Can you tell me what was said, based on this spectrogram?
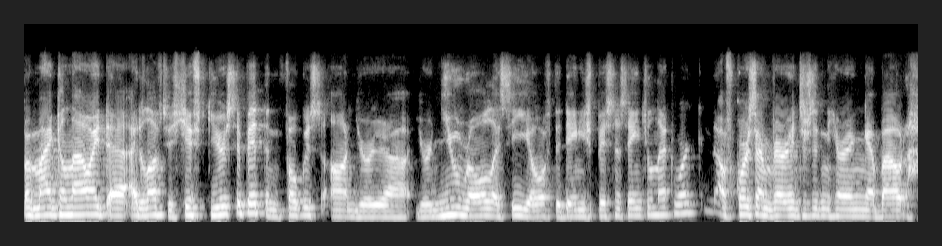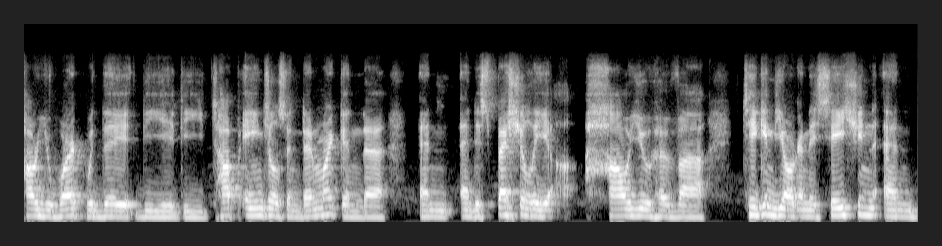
but Michael, now I'd, uh, I'd love to shift gears a bit and focus on your uh, your new role as CEO of the Danish Business Angel Network. Of course, I'm very interested in hearing about how you work with the the, the top angels in Denmark and uh, and and especially uh, how you have uh, taken the organization and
